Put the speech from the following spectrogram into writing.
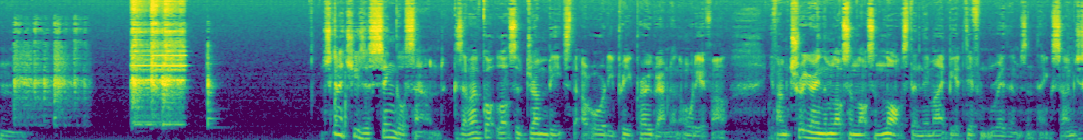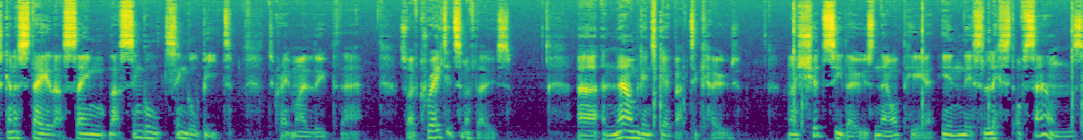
I'm just going to choose a single sound because if I've got lots of drum beats that are already pre-programmed on the audio file, if I'm triggering them lots and lots and lots, then they might be at different rhythms and things. So I'm just going to stay at that same, that single, single beat to create my loop there. So I've created some of those. Uh, and now I'm going to go back to code. And I should see those now appear in this list of sounds.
